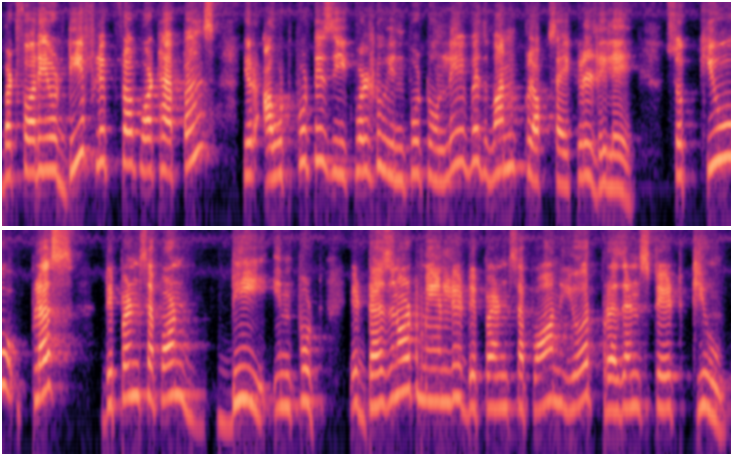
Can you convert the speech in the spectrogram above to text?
But for your d flip flop what happens? Your output is equal to input only with one clock cycle delay. So q plus depends upon d input. It does not mainly depends upon your present state q.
